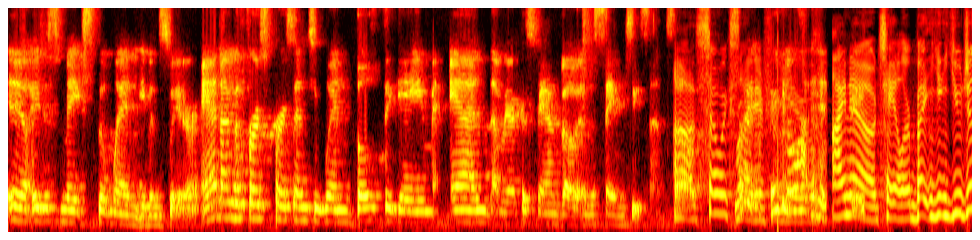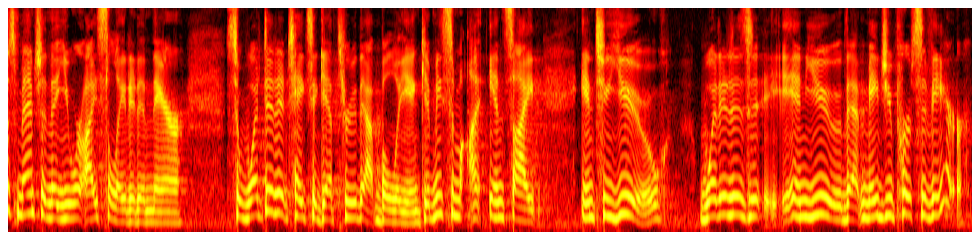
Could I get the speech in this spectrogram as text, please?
You know, it just makes the win even sweeter. And I'm the first person to win both the game and America's fan vote in the same season. So, uh, so excited for you. I know, Taylor, but you, you just mentioned that you were isolated in there. So what did it take to get through that bullying? Give me some uh, insight into you, what it is in you that made you persevere.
